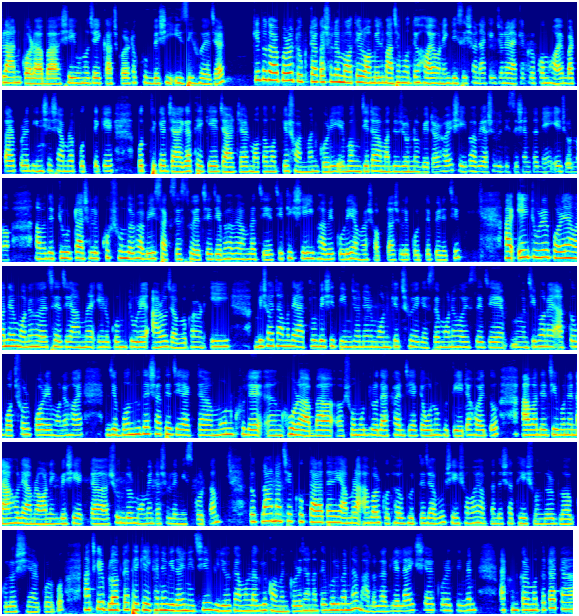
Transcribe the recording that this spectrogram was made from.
প্ল্যান করা বা সেই অনুযায়ী কাজ করাটা খুব বেশি ইজি হয়ে যায়। কিন্তু তারপরেও টুকটাক আসলে মতের অমিল মাঝে মধ্যে হয়। অনেক ডিসিশন এক একজনের এক এক রকম হয়। বাট তারপরে দিন শেষে আমরা প্রত্যেকে প্রত্যেকের জায়গা থেকে যার, যার মতামতকে সম্মান করি এবং যেটা আমাদের জন্য বেটার হয় সেইভাবে আসলে ডিসিশনটা নেই। এই জন্য আমাদের ট্যুরটা আসলে খুব সুন্দরভাবেই সাকসেস হয়েছে। যেভাবে আমরা চেয়েছি ঠিক সেইভাবে করেই আমরা সবটা আসলে করতে পেরেছি। আর এই ট্যুরের পরে আমাদের মনে হয়েছে যে, আমরা এরকম ট্যুরে আরও যাব। কারণ এই বিষয়টা আমাদের এত বেশি তিনজনের মনকে ছুঁয়ে গেছে। মনে হয়েছে যে জীবনে এত বছর পরে মনে হয় যে, বন্ধুদের সাথে যে একটা মন খুলে ঘোরা বা সমুদ্র দেখার যে একটা অনুভূতি, এটা হয়তো আমাদের জীবনে না হলে আমরা অনেক বেশি একটা সুন্দর মোমেন্ট আসলে মিস করতাম। তো প্ল্যান আছে খুব তাড়াতাড়ি আমরা আবার কোথাও ঘুরতে যাব সেই সময় আপনাদের সাথে এই সুন্দর ব্লগগুলো শেয়ার করব। আজকের ব্লগটা থেকে এখানে বিদায় নিচ্ছি। ভিডিও কেমন লাগল কমেন্ট করে জানাতে ভুলবেন না। ভালো লাগলে লাইক, শেয়ার করে দিবেন। এখনকার মতো টাটা।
